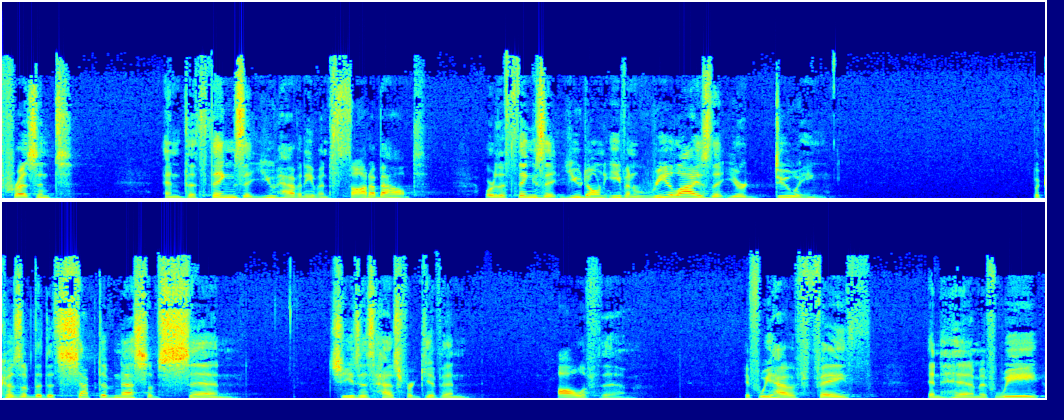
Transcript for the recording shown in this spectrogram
present, and the things that you haven't even thought about, or the things that you don't even realize that you're doing because of the deceptiveness of sin, Jesus has forgiven all of them. If we have faith in Him, if we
